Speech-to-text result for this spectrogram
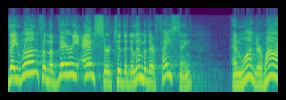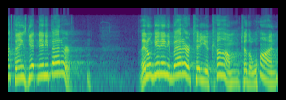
They run from the very answer to the dilemma they're facing and wonder why aren't things getting any better? They don't get any better till you come to the one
